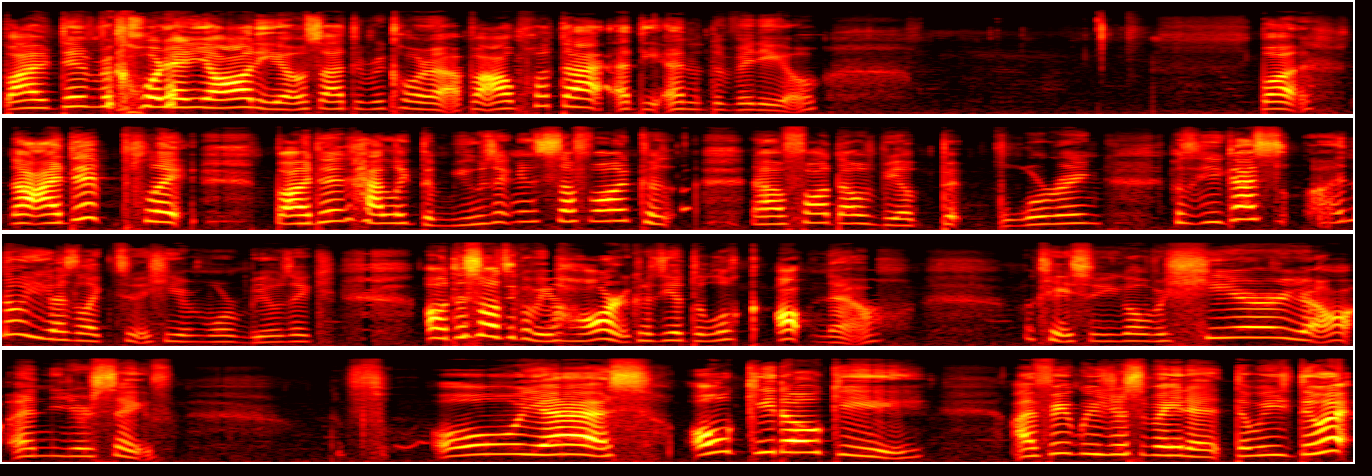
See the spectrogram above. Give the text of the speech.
But I didn't record any audio, so I had to record it. But I'll put that at the end of the video. But now I did play, but I didn't have like the music and stuff on because I thought that would be a bit boring. Because you guys, I know you guys like to hear more music. Oh, this one's gonna be hard because you have to look up now. Okay, so you go over here, you're and you're safe. Oh yes, okie dokie. I think we just made it. Did we do it?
